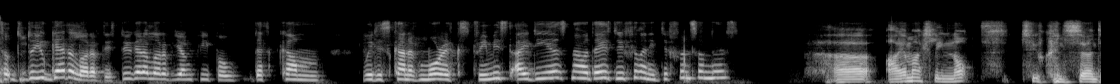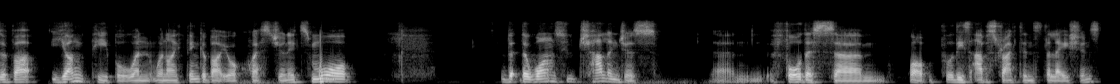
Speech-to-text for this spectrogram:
So, do you get a lot of this? Do you get a lot of young people that come with this kind of more extremist ideas nowadays? Do you feel any difference on this? Uh, I am actually not too concerned about young people when, when I think about your question. It's more the, the ones who challenge us um, for this, um, well, for these abstract installations.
